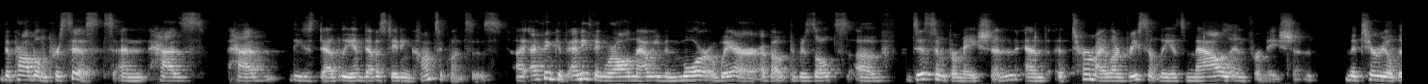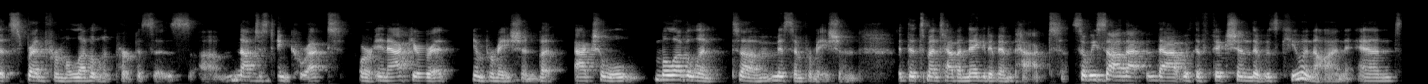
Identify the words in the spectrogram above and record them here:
the problem persists and has had these deadly and devastating consequences. I, I, think, if anything, we're all now even more aware about the results of disinformation. And a term I learned recently is malinformation material that's spread for malevolent purposes, um, not just incorrect or inaccurate information, but actual malevolent um, misinformation that's meant to have a negative impact. So we saw that that with the fiction that was QAnon, and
